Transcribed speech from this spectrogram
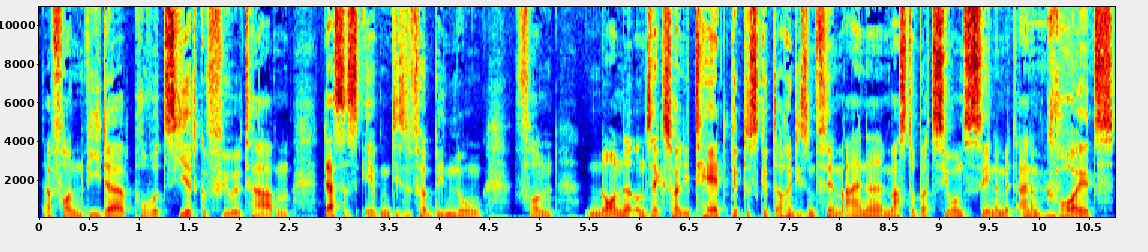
davon wieder provoziert gefühlt haben, dass es eben diese Verbindung von Nonne und Sexualität gibt. Es gibt auch in diesem Film eine Masturbationsszene mit einem mhm. Kreuz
